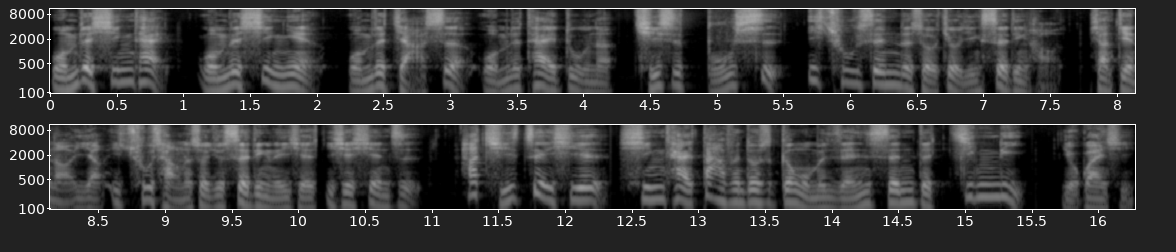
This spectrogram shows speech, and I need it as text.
我们的心态、我们的信念、我们的假设、我们的态度呢，其实不是一出生的时候就已经设定好，像电脑一样，一出厂的时候就设定了一些一些限制。它其实这些心态大部分都是跟我们人生的经历有关系。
